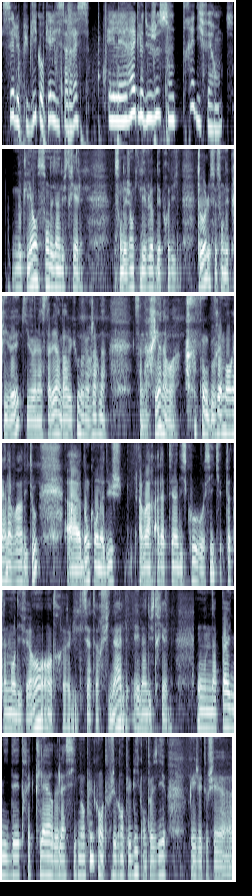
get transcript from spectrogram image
c'est le public auquel ils s'adressent. Et les règles du jeu sont très différentes. Nos clients sont des industriels. Ce sont des gens qui développent des produits. Toll, ce sont des privés qui veulent installer un barbecue dans leur jardin. Ça n'a rien à voir. donc vraiment rien à voir du tout. Euh, donc on a dû avoir adapté un discours aussi qui est totalement différent entre l'utilisateur final et l'industriel. On n'a pas une idée très claire de la cible non plus. Quand on touche le grand public, on peut se dire oui, je vais toucher euh,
